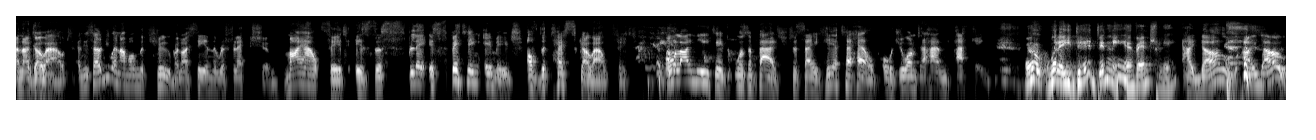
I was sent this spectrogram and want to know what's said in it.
and I go out. And it's only when I'm on the tube and I see in the reflection, my outfit is the split is spitting image of the Tesco outfit. all I needed was a badge to say here to help or do you want a hand packing? Oh, well, he did, didn't he? Eventually. I know, I know.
